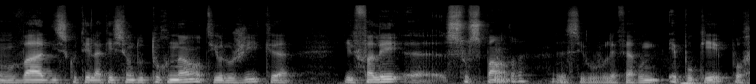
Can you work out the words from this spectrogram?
on va discuter la question du tournant théologique, il fallait euh, suspendre, si vous voulez faire une époquée, pour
